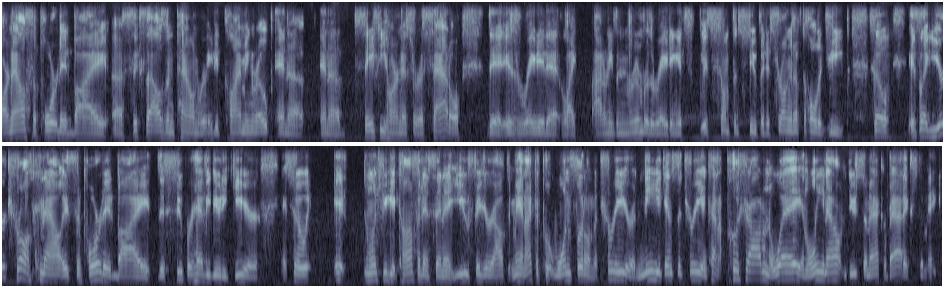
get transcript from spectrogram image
are now supported by a 6,000 pound rated climbing rope and a and a safety harness or a saddle that is rated at like I don't even remember the rating. It's it's something stupid. It's strong enough to hold a jeep. So hmm. it's like your trunk now is supported by this super heavy duty gear. So it once you get confidence in it, you figure out that man, I could put one foot on the tree or a knee against the tree and kind of push out and away and lean out and do some acrobatics to make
